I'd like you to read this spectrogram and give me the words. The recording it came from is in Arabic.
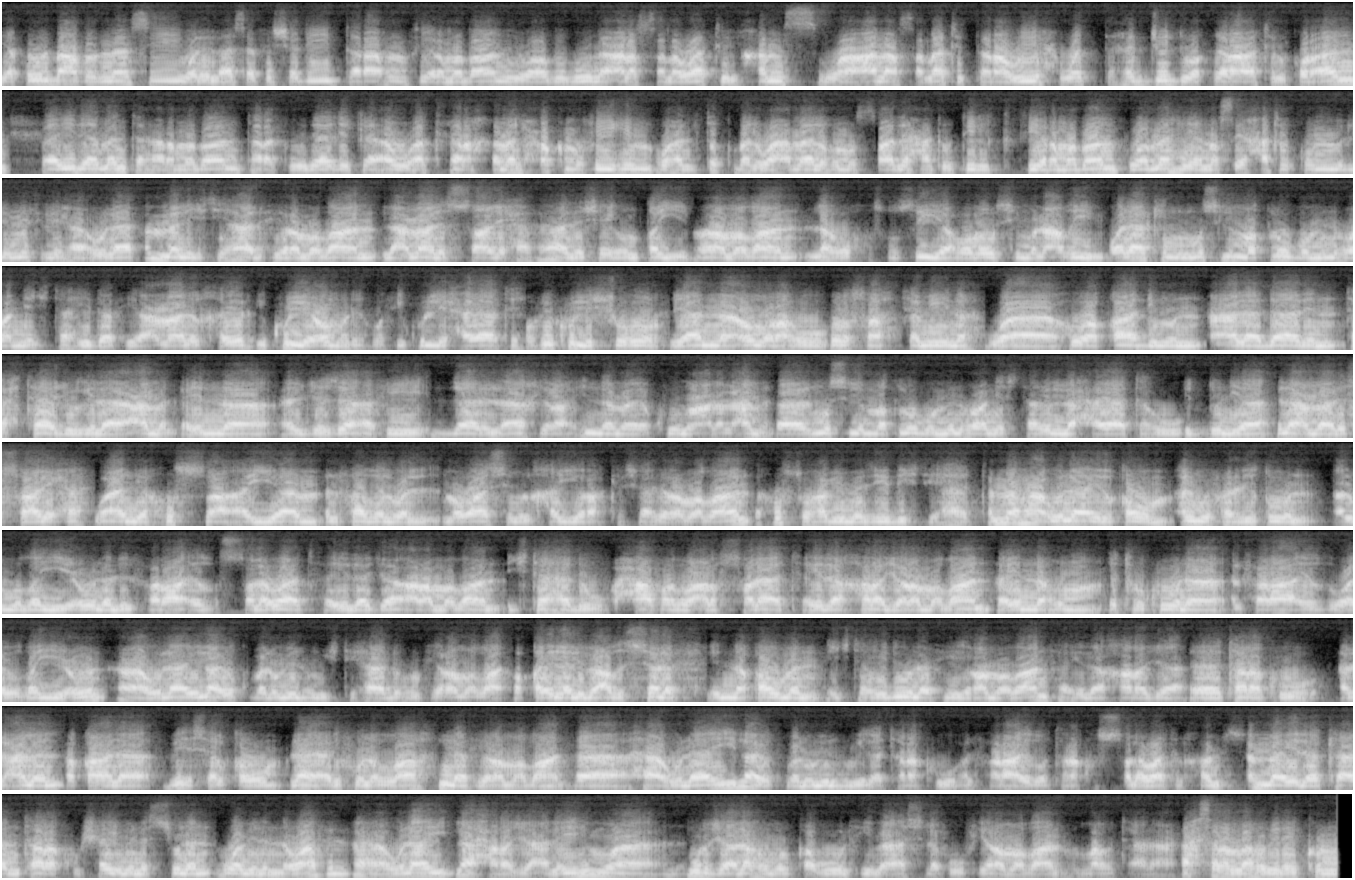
يقول بعض الناس وللأسف الشديد تراهم في رمضان يواظبون على الصلوات الخمس وعلى صلاة التراويح والتهجد وقراءة القرآن فإذا ما انتهى رمضان تركوا ذلك أو أكثره فما الحكم فيهم؟ وهل تقبل أعمالهم الصالحة تلك في رمضان؟ وما هي نصيحتكم لمثل هؤلاء؟ أما الاجتهاد في رمضان الأعمال الصالحة فهذا شيء طيب. رمضان له خصوصية وموسم عظيم ولكن المسلم مطلوب منه أن يجتهد في أعمال الخير في كل عمره وفي كل حياته وفي كل الشهور لأن عمره فرصة ثمينة وهو قادم على دار تحتاج إلى عمل. فإن الجزاء في الدار الآخرة إنما يكون على العمل. فالمسلم مطلوب منه أن يستغل حياته في الدنيا بالأعمال الصالحة وأن يخص أيام الفضل والمواسم الخيرة كشهر رمضان يخصها بمزيد اجتهاد. أما هؤلاء القوم المفرطون المضيعون للفرائض الصلوات فإذا جاء رمضان اجتهدوا وحافظوا على الصلاة فإذا خرج رمضان فإنهم يتركون الفرائض ويضيعون. هؤلاء لا يقبل منهم اجتهادهم في رمضان. وقيل لبعض السلف إن قوما يجتهدون في رمضان فإذا خرج آه، تركوا العمل فقال بئس القوم لا يعرفون الله إلا في رمضان. فهؤلاء لا يقبل منهم إذا تركوا الفرائض وتركوا الصلوات الخمس. أما إذا كان تركوا شيء من السنن ومن النوافل فهؤلاء لا حرج عليهم ونرجى لهم القبول فيما أسلفوا في رمضان. الله تعالى أحسن الله delle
